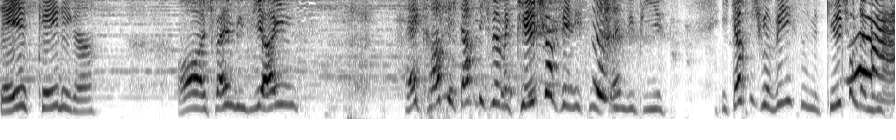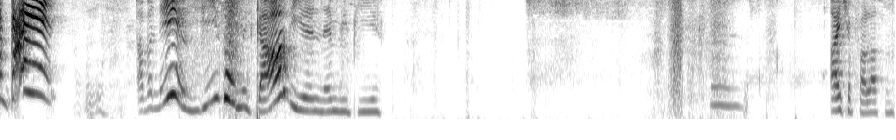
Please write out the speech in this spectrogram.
Der AFK, Digga. Oh, ich war MVP 1. Hä, krass. Ich dachte, ich wäre mit Killshot wenigstens MVP. Ich dachte, ich wäre wenigstens mit Killshot MVP. geil! Aber nee, wieso mit Guardian MVP? Ah, ich hab verlassen.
